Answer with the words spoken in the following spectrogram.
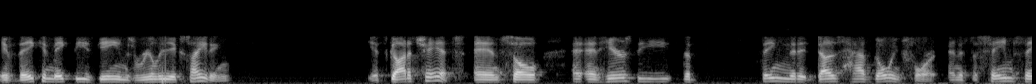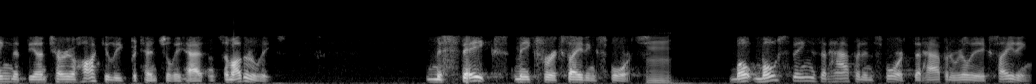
If they can make these games really exciting, it's got a chance. And so, and, and here's the the thing that it does have going for it, and it's the same thing that the Ontario Hockey League potentially has and some other leagues. Mistakes make for exciting sports. Hmm. Mo- most things that happen in sports that happen really exciting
